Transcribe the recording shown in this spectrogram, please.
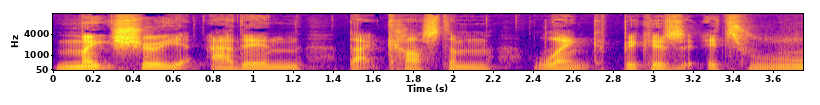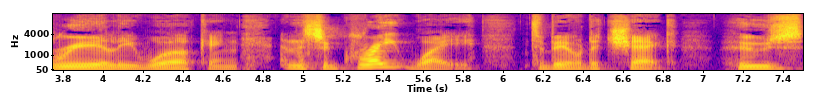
make sure you add in that custom link because it's really working. And it's a great way to be able to check who's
